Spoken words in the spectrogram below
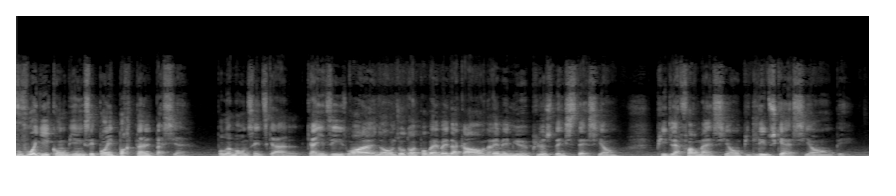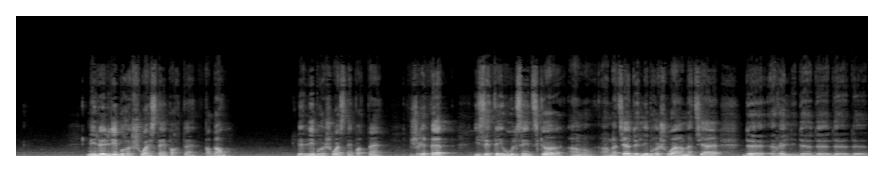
Vous voyez combien c'est pas important le patient pour le monde syndical quand ils disent Ouais, non, nous autres, on n'est pas bien ben, d'accord, on aurait aimé mieux plus d'incitation, puis de la formation, puis de l'éducation, puis. Mais le libre choix, c'est important. Pardon? Le libre choix, c'est important. Je répète, ils étaient où, le syndicat, en, matière de libre choix, en matière de, de,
